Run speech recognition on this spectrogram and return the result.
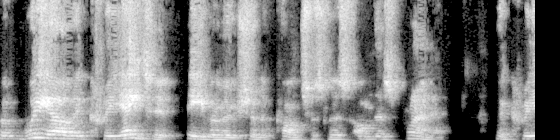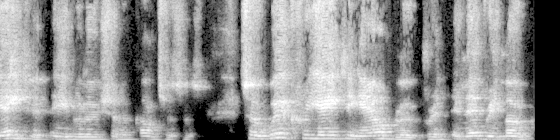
But we are the creative evolution of consciousness on this planet, the creative evolution of consciousness. So we're creating our blueprint in every moment.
